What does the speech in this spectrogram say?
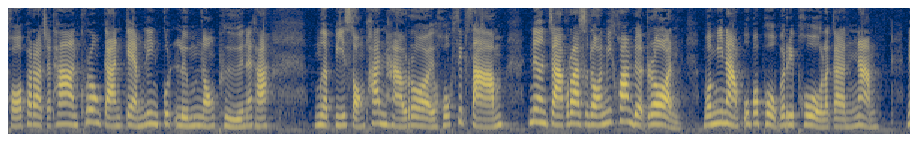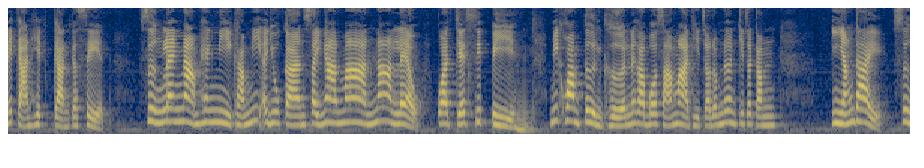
ขอพระราชทาน โครงการแก้มลิงกุดลืมน้องผือนะคะ เมื่อปี 2563 เนื่องจากราษฎรมีความเดือดร้อนบ่มีน้ำอุปโภคบริโภคและการน้ำในการเหตุการเกษตร ซึ่งแหล่งน้ำแห่งนี้ค่ะมีอายุการใส่งานมานานแล้วกว่า 70 ปีอืมมีความตื่นเขินนะคะบ่สามารถที่จะดำเนินกิจกรรมอีหยังได้ซึ่ง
